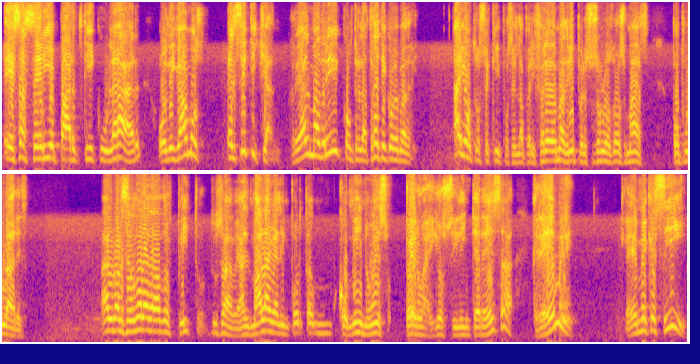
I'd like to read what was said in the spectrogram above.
esa serie particular, o digamos, el City Chan, Real Madrid contra el Atlético de Madrid. Hay otros equipos en la periferia de Madrid, pero esos son los dos más populares. Al Barcelona le da dos pitos, tú sabes. Al Málaga le importa un comino eso. Pero a ellos sí le interesa. Créeme. Créeme que sí.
